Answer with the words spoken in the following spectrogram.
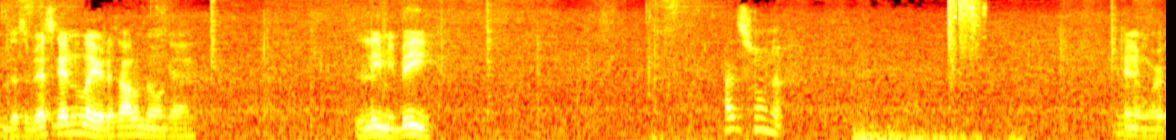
I'm just investigating the layer. That's all I'm doing, guys. Just leave me be. I just wanna. It didn't work.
